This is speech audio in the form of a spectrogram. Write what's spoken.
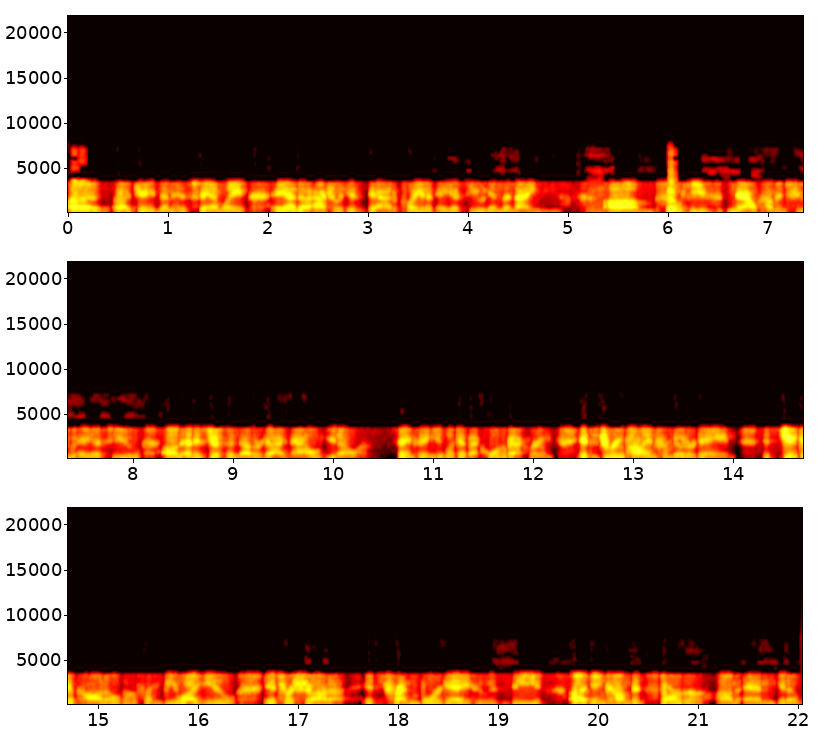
uh, uh, Jaden and his family, and uh, actually his dad played at ASU in the 90s. Mm. Um, so he's now coming to ASU, um, and is just another guy. Now, you know, same thing. You look at that quarterback room. It's Drew Pyne from Notre Dame. It's Jacob Conover from BYU. It's Rashada. It's Trenton Bourget, who is the uh, incumbent starter. Um, and you know,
